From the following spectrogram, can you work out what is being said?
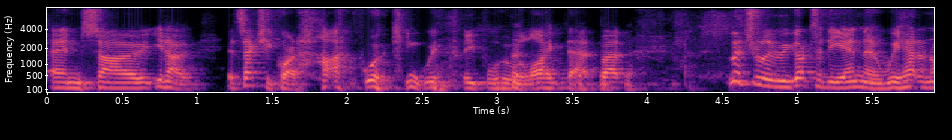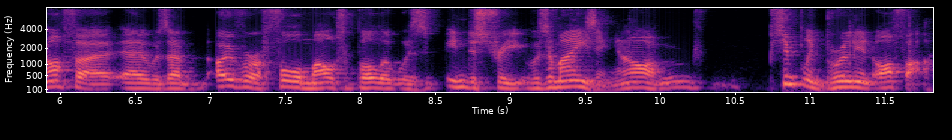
And so, you know, it's actually quite hard working with people who are like that. But literally we got to the end and we had an offer. Uh, it was a over a four multiple. It was industry. It was amazing and oh, simply brilliant offer.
